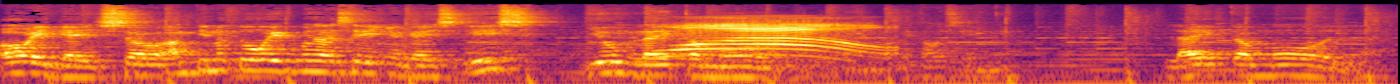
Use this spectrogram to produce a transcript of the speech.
Okay guys, so ang tinutukoy ko sa inyo guys is yung Leica wow! Mall. Ito sa inyo. Leica Mall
